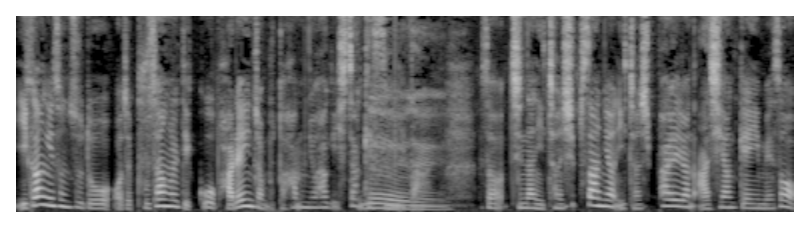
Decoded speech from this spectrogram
이강인 선수도 어제 부상을 딛고 바레인전부터 합류하기 시작했습니다. 네, 네. 그래서 지난 2014년, 2018년 아시안 게임에서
